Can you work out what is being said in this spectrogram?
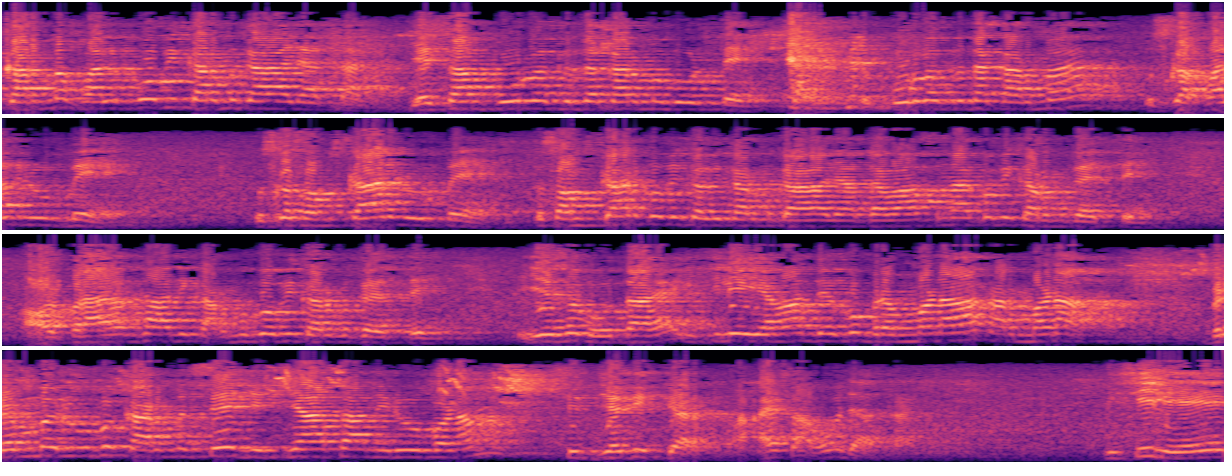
कर्म फल को भी कर्म कहा जाता है। जैसा हम पूर्वकृत कर्म बोलते हैं तो पूर्वकृत कर्म उसका फल रूप में है, उसका संस्कार रूप में है। तो संस्कार को भी कभी कर्म कहा जाता है, वासना को भी कर्म कहते हैं, और प्रारब्ध आदि कर्म को भी कर्म कहते हैं। ये सब होता है, इसलिए यहाँ देखो ब्रह्मणा कर्मणा ब्रह्म रूप कर्म से जिज्ञासा निरूपणम सिद्ध्यति ऐसा हो जाता है। इसीलिए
